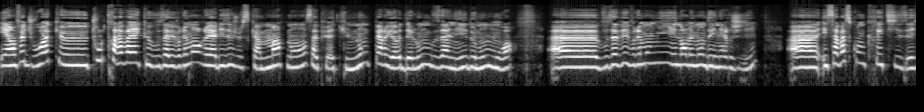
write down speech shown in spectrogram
et en fait, je vois que tout le travail que vous avez vraiment réalisé jusqu'à maintenant, ça a pu être une longue période, des longues années, de longs mois. Euh, vous avez vraiment mis énormément d'énergie et ça va se concrétiser.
